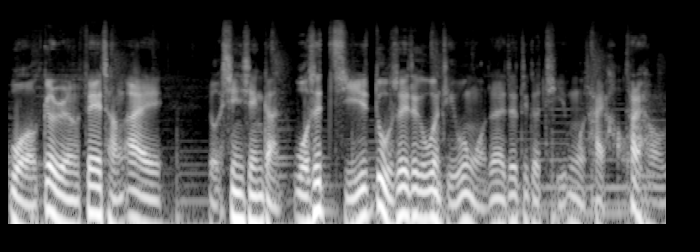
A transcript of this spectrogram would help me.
我个人非常爱有新鲜感，我是极度，所以这个问题问我，真的这这个题问我太好了太好了，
